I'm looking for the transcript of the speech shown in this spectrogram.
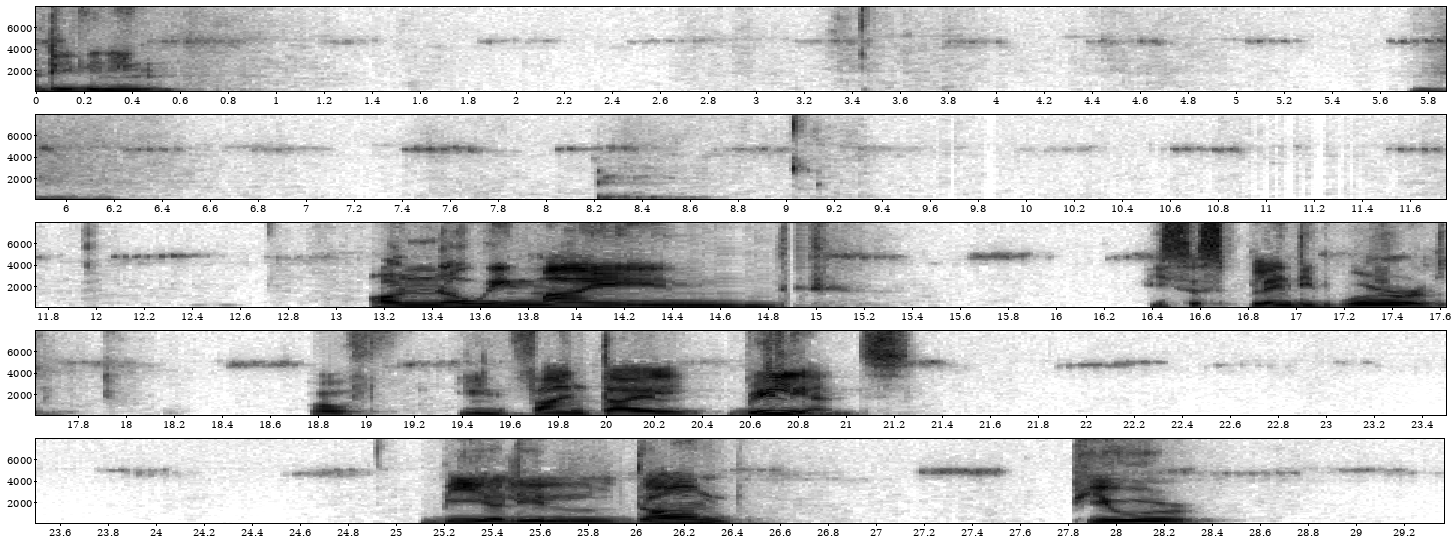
Good evening. Hmm. Unknowing mind is a splendid world of infantile brilliance. Be a little dumb, pure,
